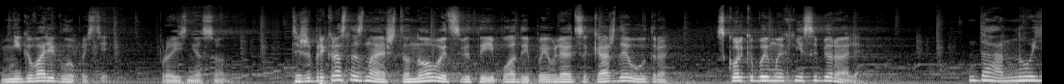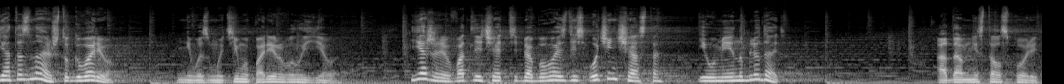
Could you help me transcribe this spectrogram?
«Не говори глупостей», — произнес он. «Ты же прекрасно знаешь, что новые цветы и плоды появляются каждое утро, сколько бы мы их ни собирали». «Да, ну я-то знаю, что говорю», — невозмутимо парировала Ева. «Я же, в отличие от тебя, бываю здесь очень часто и умею наблюдать». Адам не стал спорить.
